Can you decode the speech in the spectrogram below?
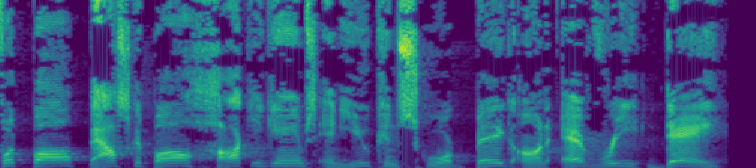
football, basketball, hockey games, and you can score big on every day.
